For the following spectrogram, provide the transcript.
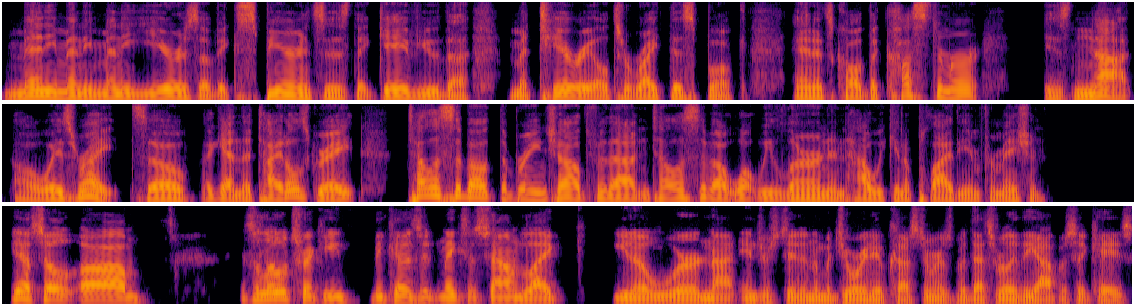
many, many, many years of experiences that gave you the material to write this book. And it's called The Customer is Not Always Right. So again, the title's great. Tell us about the brainchild for that and tell us about what we learn and how we can apply the information. Yeah, so um it's a little tricky because it makes it sound like, you know, we're not interested in the majority of customers, but that's really the opposite case.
